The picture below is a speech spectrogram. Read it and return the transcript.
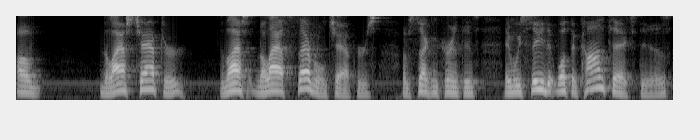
of the last chapter, the last, the last several chapters of Second Corinthians, and we see that what the context is,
